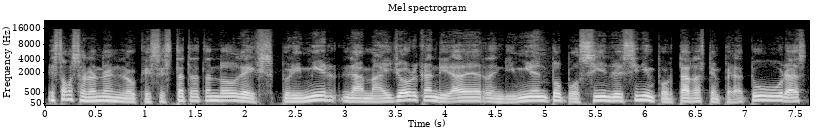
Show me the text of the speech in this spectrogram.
estamos hablando en lo que se está tratando de exprimir la mayor cantidad de rendimiento posible sin importar las temperaturas,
